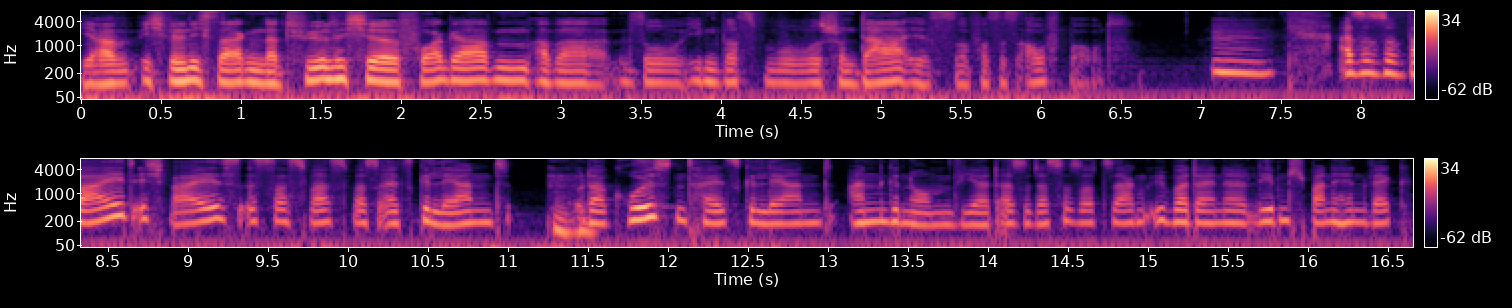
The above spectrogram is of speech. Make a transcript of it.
ja, ich will nicht sagen natürliche Vorgaben, aber so irgendwas, wo es schon da ist, auf was es aufbaut. Mm. Also soweit ich weiß, ist das was, was als gelernt mhm. oder größtenteils gelernt angenommen wird. Also dass du sozusagen über deine Lebensspanne hinweg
